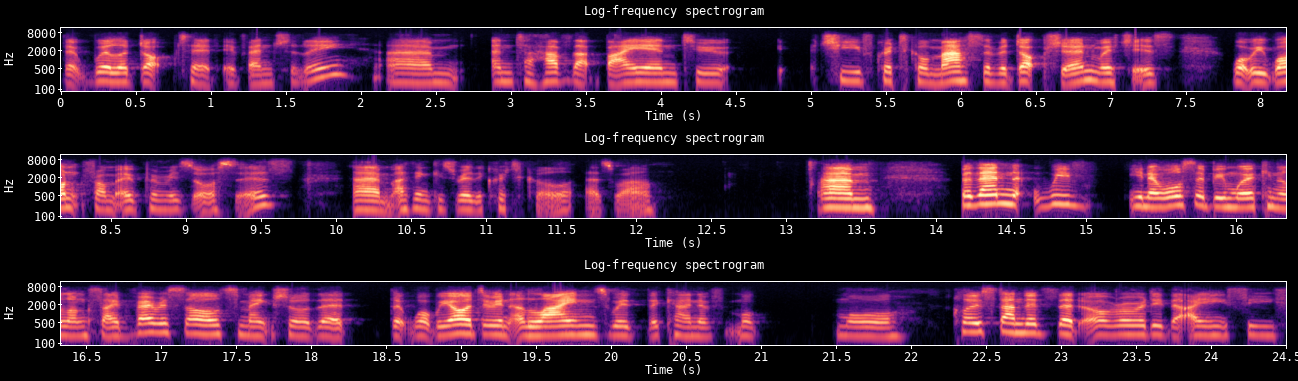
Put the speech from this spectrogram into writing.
that will adopt it eventually um, and to have that buy-in to achieve critical mass of adoption which is what we want from open resources um, i think is really critical as well. Um, but then we've you know also been working alongside VeraSol to make sure that that what we are doing aligns with the kind of more more closed standards that are already the IEC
